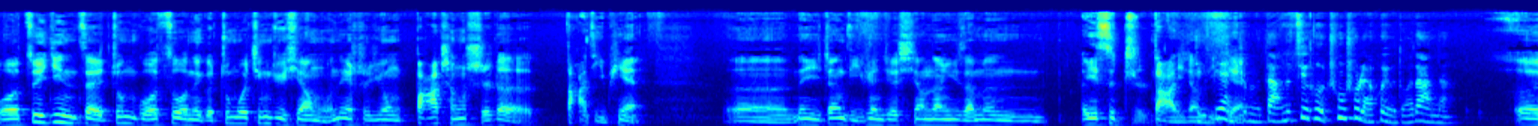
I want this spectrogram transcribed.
我最近在中国做那个中国京剧项目，那是用八乘十的大底片，呃，那一张底片就相当于咱们 A4 纸大一张底片。这么大，那最后冲出来会有多大呢？呃，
